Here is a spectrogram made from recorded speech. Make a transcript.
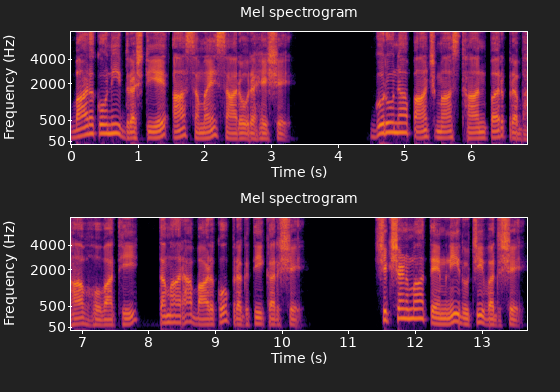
બાળકોની દ્રષ્ટિએ આ સમય સારો રહેશે. ગુરુના પાંચમા સ્થાન પર પ્રભાવ હોવાથી તમારા બાળકો પ્રગતિ કરશે. શિક્ષણમાં તેમની રુચિ વધશે.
